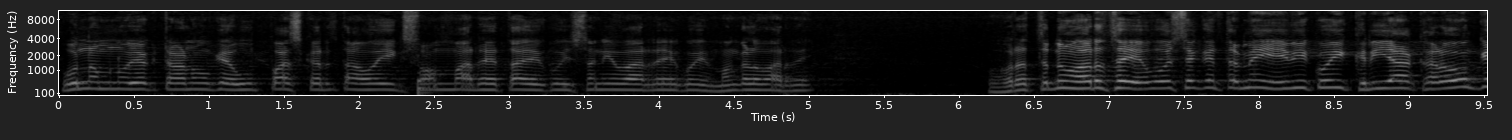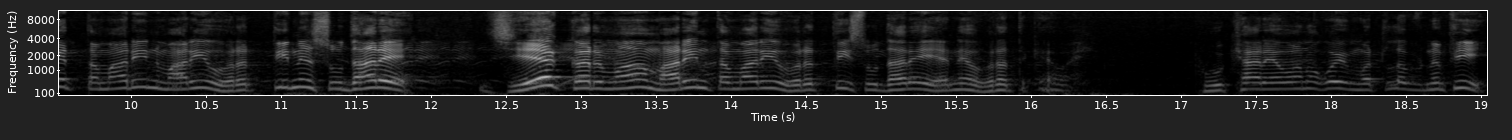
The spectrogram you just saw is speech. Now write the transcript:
પૂનમનું એકટાણું કે ઉપવાસ કરતા હોય સોમવાર રહેતા હોય, કોઈ શનિવાર રહે, કોઈ મંગળવાર રહે વ્રતનો અર્થ એવો છે કે તમે એવી કોઈ ક્રિયા કરો કે તમારી મારી વૃત્તિને સુધારે. જે કર્મ મારી તમારી વૃત્તિ સુધારે એને વ્રત કહેવાય. ભૂખ્યા રહેવાનો કોઈ મતલબ નથી.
